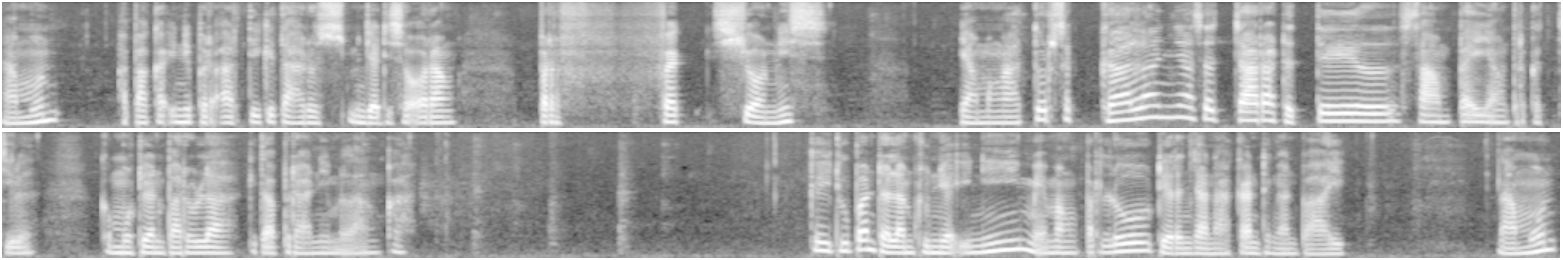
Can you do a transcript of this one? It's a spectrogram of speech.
Namun, apakah ini berarti kita harus menjadi seorang perfeksionis yang mengatur segalanya secara detail sampai yang terkecil? Kemudian barulah kita berani melangkah. Kehidupan dalam dunia ini memang perlu direncanakan dengan baik. Namun,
